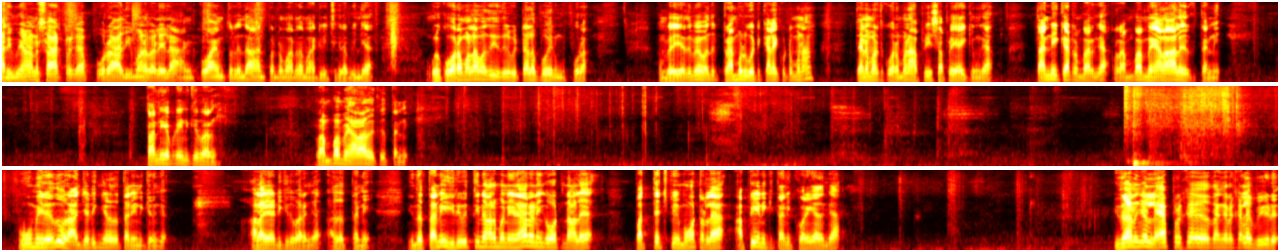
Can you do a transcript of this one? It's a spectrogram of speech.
அருமையான சாட்டருங்க பூரா அதிகமான விலையில் அங்கே கோயம்புத்தூர்லேருந்து ஆன் பண்ணுற மாதிரி தான் மாட்டி வச்சுக்கிறப்பீங்க உங்களுக்கு உரமெல்லாம் வந்து இதில் விட்டாலே போயிருங்க பூரா. நம்ம எதுவுமே வந்து ட்ரம்மில் கொட்டி களை கொட்டோம்னா தென்னை மரத்துக்கு உரமெல்லாம் அப்படியே சப்ளை ஆகிக்குங்க. தண்ணி காட்டுற பாருங்கள் ரொம்ப மேலால் இருக்குது தண்ணி. தண்ணி எப்படி நிற்கிது பாருங்க. ரொம்ப மேலாக இருக்குது தண்ணி. பூமியிலேருந்து ஒரு அஞ்சு தண்ணி நிற்குதுங்க அலை அடிக்குது பாருங்க அது தண்ணி. இந்த தண்ணி இருபத்தி நாலு மணி நேரம் நீங்கள் ஓட்டினாலே பத்து ஹெச்பி மோட்டரில் அப்படியே இன்றைக்கி தண்ணி குறையாதுங்க. இதானுங்க லேப்பருக்கு தங்குறக்கெல்லாம் வீடு.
